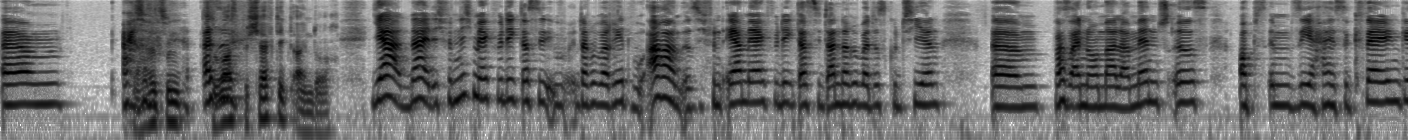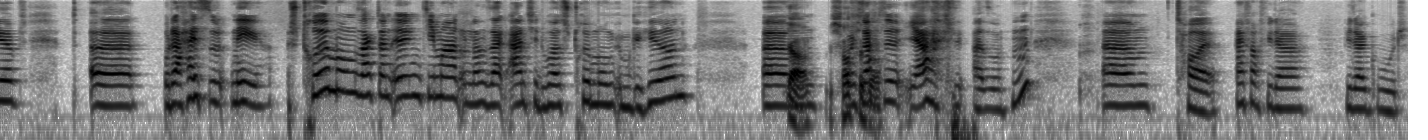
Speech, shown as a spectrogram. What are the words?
Ähm, also, Ja, so, also- sowas beschäftigt einen doch. ja, nein, ich finde nicht merkwürdig, dass sie darüber reden, wo Aram ist. Ich finde eher merkwürdig, dass sie dann darüber diskutieren, ähm, was ein normaler Mensch ist, ob es im See heiße Quellen gibt. Äh, oder heiße, nee, Strömung, sagt dann irgendjemand. Und dann sagt Antje, du hast Strömung im Gehirn. Ähm, Ja, ich hoffe ich dachte, ja, also, hm? Ähm, toll. Einfach wieder, wieder gut.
